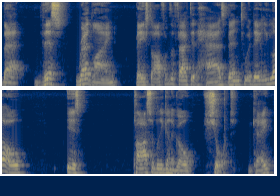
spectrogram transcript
that this red line, based off of the fact it has been to a daily low, is possibly going to go short. Okay.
